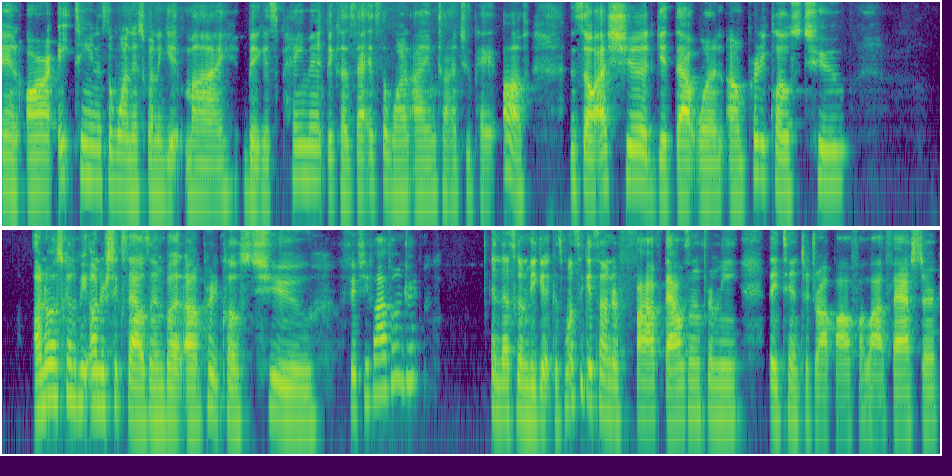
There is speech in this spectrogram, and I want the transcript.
And R18 is the one that's going to get my biggest payment because that is the one I am trying to pay off. And so I should get that one um, pretty close to, I know it's going to be under 6,000, but uh, pretty close to 5,500. And that's going to be good because once it gets under 5,000 for me, they tend to drop off a lot faster.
